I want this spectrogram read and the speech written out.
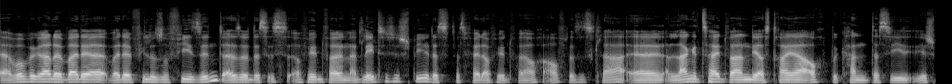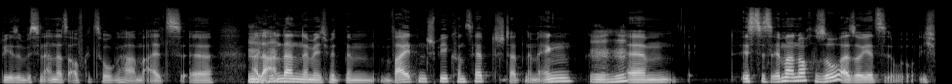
Äh, wo wir gerade bei der, bei der Philosophie sind, also das ist auf jeden Fall ein athletisches Spiel, das, das fällt auf jeden Fall auch auf, das ist klar. Äh, lange Zeit waren die Australier auch bekannt, dass sie ihr Spiel so ein bisschen anders aufgezogen haben als äh, alle mhm. anderen, nämlich mit einem weiten Spielkonzept statt einem engen. Mhm. Ähm, ist es immer noch so? Also jetzt, ich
